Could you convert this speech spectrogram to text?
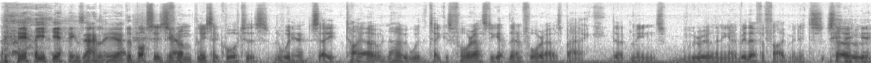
yeah. Exactly. Yeah. The bosses Yeah. from police headquarters would Yeah. say, "Tai O, no, it would take us four hours to get there and four hours back. That means we're really only going to be there for five minutes, so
